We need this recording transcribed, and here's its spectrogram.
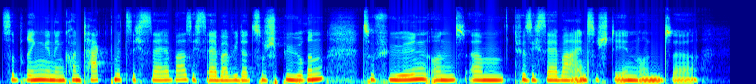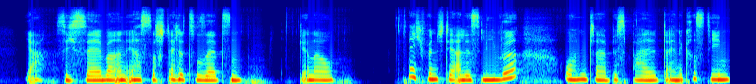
zu bringen, in den Kontakt mit sich selber, sich selber wieder zu spüren, zu fühlen und ähm, für sich selber einzustehen und äh, ja, sich selber an erster Stelle zu setzen. Genau. Ich wünsche dir alles Liebe und äh, bis bald, deine Christine.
